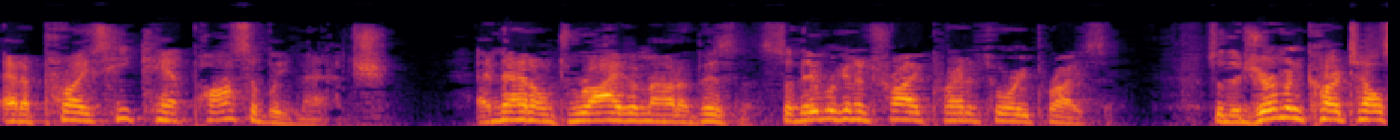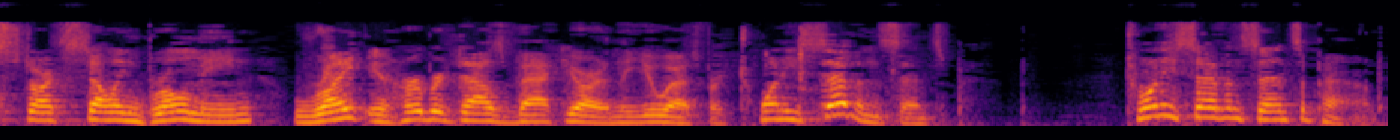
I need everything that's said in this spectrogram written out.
at a price he can't possibly match. And that'll drive him out of business. So they were going to try predatory pricing. So the German cartel starts selling bromine right in Herbert Dow's backyard in the U.S. for 27 cents a pound. 27 cents a pound.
